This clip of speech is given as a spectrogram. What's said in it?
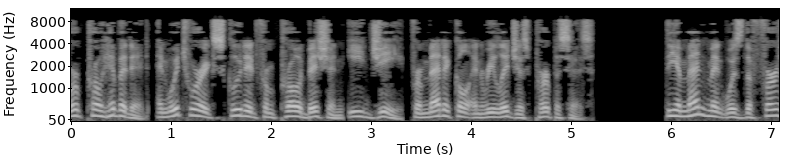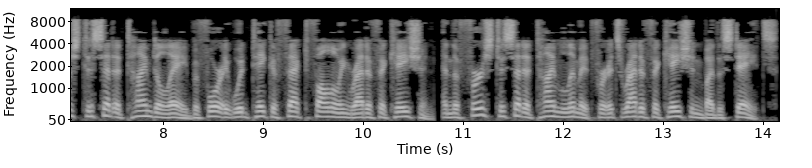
Were prohibited, and which were excluded from prohibition e.g., for medical and religious purposes. The amendment was the first to set a time delay before it would take effect following ratification, and the first to set a time limit for its ratification by the states.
